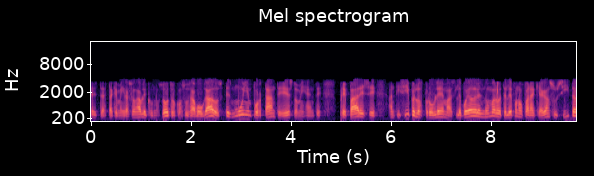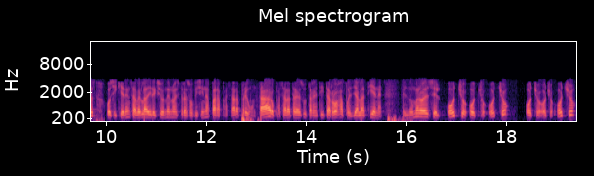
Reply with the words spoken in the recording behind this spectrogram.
este, hasta que migración hable con nosotros, con sus abogados. Es muy importante esto, mi gente. Prepárese, anticipe los problemas. Les voy a dar el número de teléfono para que hagan sus citas o si quieren saber la dirección de nuestras oficinas para pasar a preguntar o pasar a traer su tarjetita roja, pues ya la tienen. El número es el 888 888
